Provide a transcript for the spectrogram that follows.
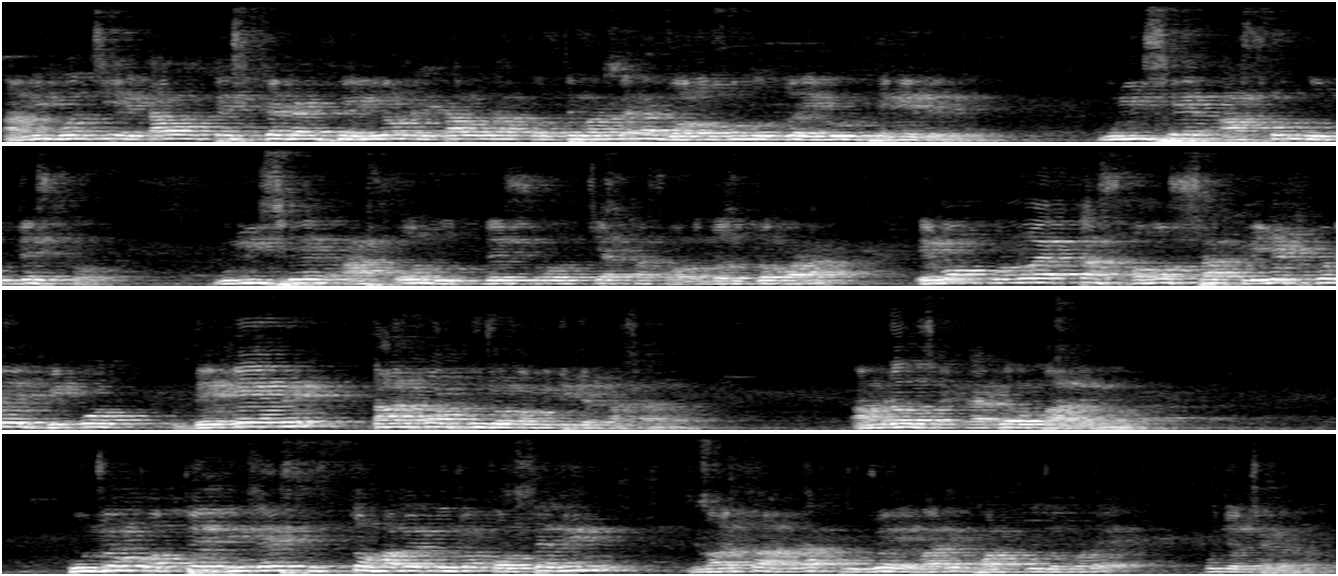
আমি বলছি, এটাও টেস্টেড অ্যান্ড ফেলিওর এটাও ওরা করতে পারবে না, জনসমুদ্র রুট ভেঙে দেবে। পুলিশের আসল উদ্দেশ্য, পুলিশের আসল উদ্দেশ্য হচ্ছে একটা ষড়যন্ত্র করা এবং কোনো একটা সমস্যা ক্রিয়েট করে বিপদ ডেকে এনে তারপর পুজো কমিটিকে ফাঁসানো। আমরাও সেটাকেও পারব না। পুজো করতে দিলে সুস্থভাবে পুজো করতে দিন, নয়তো আমরা পুজো এবারে ঘর পুজো করে পুজো ছেড়ে দেবো।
